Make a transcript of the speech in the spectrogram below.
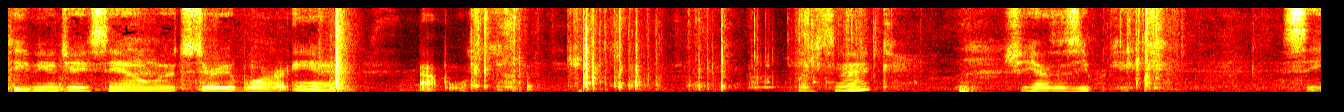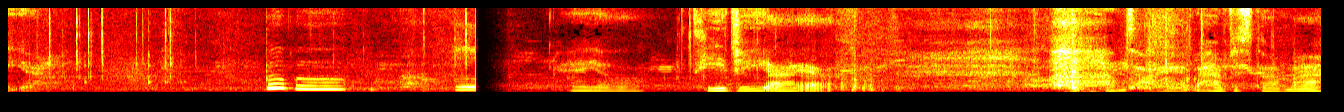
PB&J sandwich, cereal bar, and apples. For snack, she has a zebra cake. See ya. Boo boo. Hey y'all. TGIF. I'm tired. I have to stop my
